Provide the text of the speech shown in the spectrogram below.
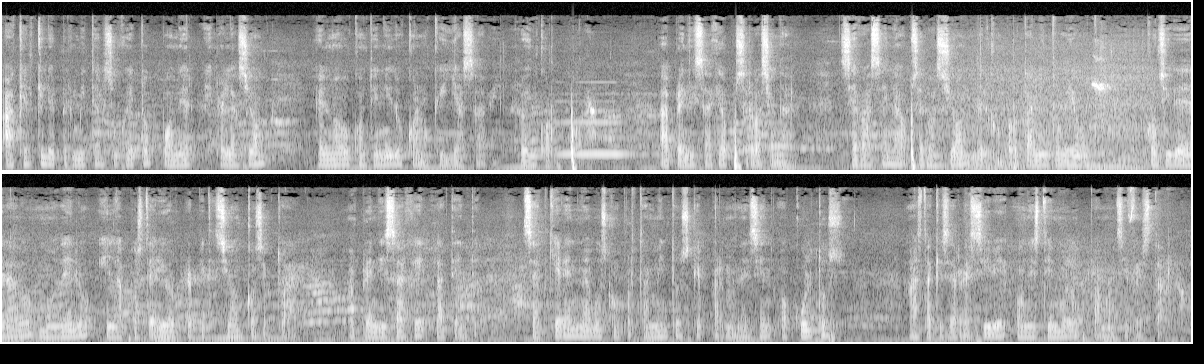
Aquel que le permite al sujeto poner en relación el nuevo contenido con lo que ya sabe, lo incorpora. Aprendizaje observacional. Se basa en la observación del comportamiento de otro, considerado modelo y la posterior repetición conceptual. Aprendizaje latente. Se adquieren nuevos comportamientos que permanecen ocultos hasta que se recibe un estímulo para manifestarlo.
